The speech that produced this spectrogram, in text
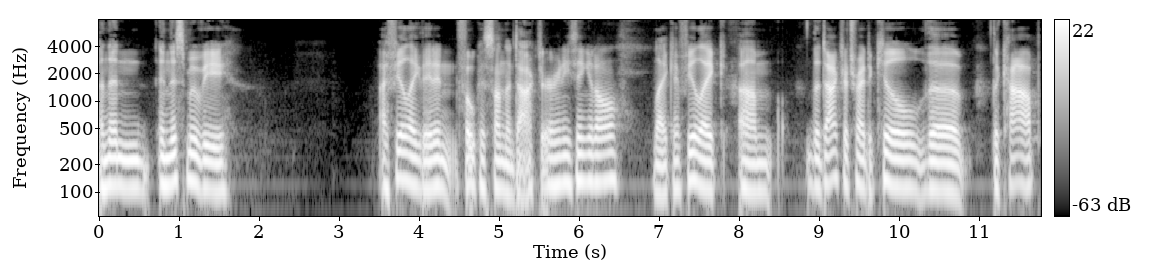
and then in this movie I feel like they didn't focus on the doctor or anything at all. Like I feel like um, the doctor tried to kill the the cop.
